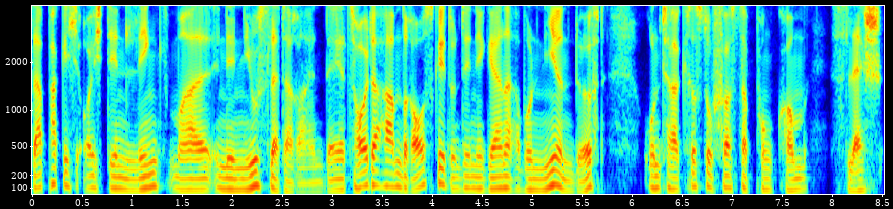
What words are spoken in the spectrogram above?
da packe ich euch den Link mal in den Newsletter rein, der jetzt heute Abend rausgeht und den ihr gerne abonnieren dürft unter christoförster.com slash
